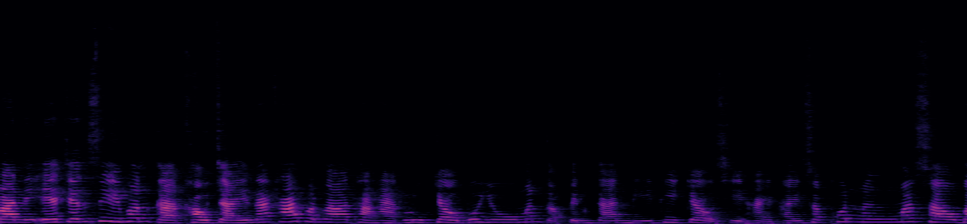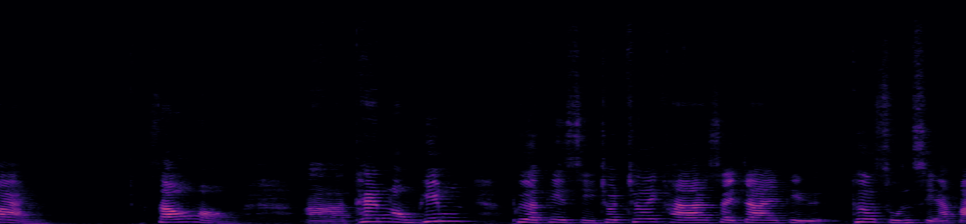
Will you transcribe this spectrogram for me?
บานนี้เอเจนซี่เพิ่นก็เข้าใจนะคะเพิ่นว่าถ้าหากลูกเจ้าบ่อยู่มันก็เป็นการดีที่เจ้าสิให้ไผสักคนหนึงมาเซาบ้านเซาห้องอ่าแทนน้องพิมพ์ เพื่อที่สิชดเชยค่าใช้จ่ายที่เธอสูญเสียไป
